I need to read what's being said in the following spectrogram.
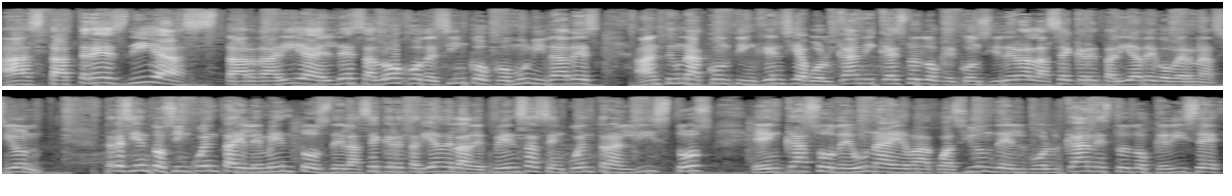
hasta tres días tardaría el desalojo de cinco comunidades ante una contingencia volcánica. Esto es lo que considera la Secretaría de Gobernación. 350 elementos de la Secretaría de la Defensa se encuentran listos en caso de una evacuación del volcán. Esto es lo que dice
